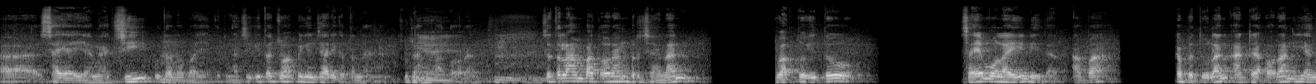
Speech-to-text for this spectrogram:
uh, saya yang ngaji putra bapak yang ikut ngaji kita cuma pengen cari ketenangan sudah Iya, empat iya. orang Hmm. setelah empat orang berjalan waktu itu saya mulai ini apa kebetulan ada orang yang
